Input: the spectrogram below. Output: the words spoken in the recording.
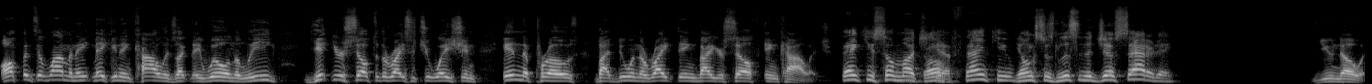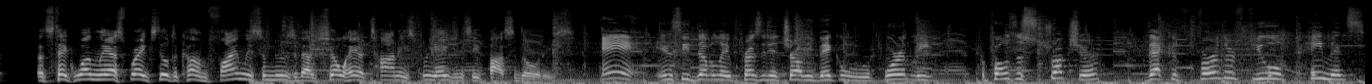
offensive linemen ain't making in college like they will in the league. Get yourself to the right situation in the pros by doing the right thing by yourself in college. Thank you so much, Oh. Jeff. Thank you. Youngsters, listen to Jeff Saturday. You know it. Let's take one last break. Still to come. Finally, some news about Shohei Ohtani's free agency possibilities. And NCAA President Charlie Baker will reportedly propose a structure that could further fuel payments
